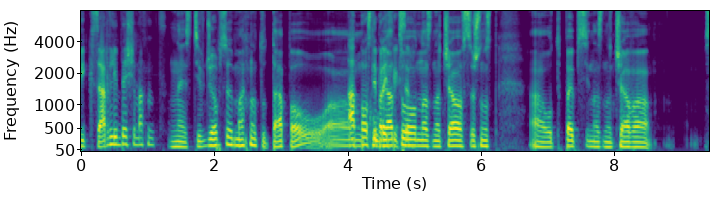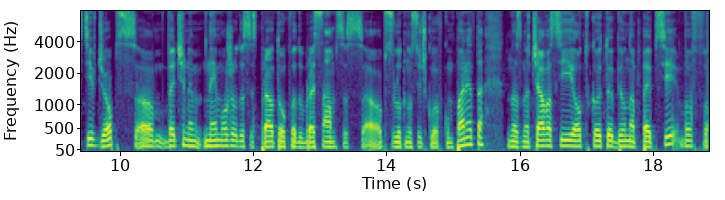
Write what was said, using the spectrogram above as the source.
Pixar ли беше махнат? Не, Стив Джобс е махнат от Apple, а, а после когато назначава всъщност а, от Pepsi назначава Стив Джобс а, вече не, не е можел да се справя толкова добре сам с а, абсолютно всичко в компанията. Назначава CEO, който е бил на Pepsi в, а,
